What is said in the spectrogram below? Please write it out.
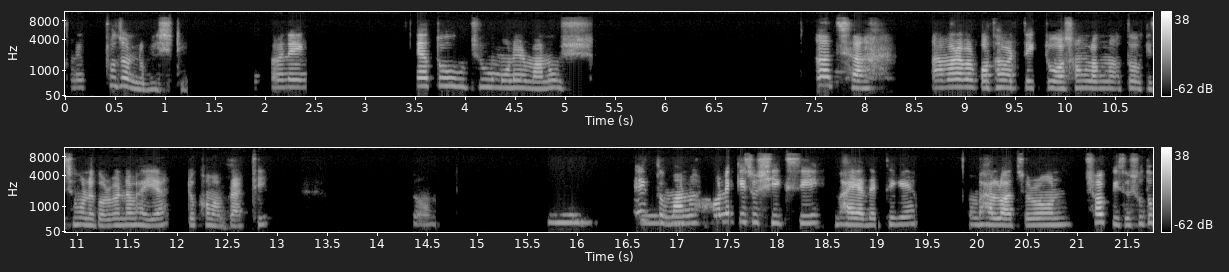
মানে প্রচণ্ড মিষ্টি। মানে এত উঁচু মনের মানুষ। আচ্ছা আমার আবার কথাবার্তা একটু অসংলগ্ন তো কিছু মনে করবেন না ভাইয়া একটু ক্ষমা প্রার্থী। তো এই তো মানুষ অনেক কিছু শিখছি ভাইয়াদের থেকে ভালো আচরণ সবকিছু শুধু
